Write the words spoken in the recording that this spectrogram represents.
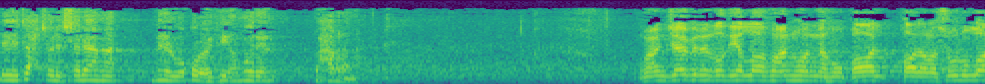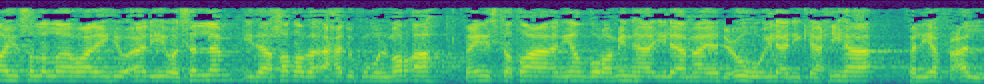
لتحصل السلامة من الوقوع في أمور محرمة. وعن جابر رضي الله عنه أنه قال قال رسول الله صلى الله عليه وآله وسلم إذا خطب أحدكم المرأة فإن استطاع أن ينظر منها إلى ما يدعوه إلى نكاحها فليفعل.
